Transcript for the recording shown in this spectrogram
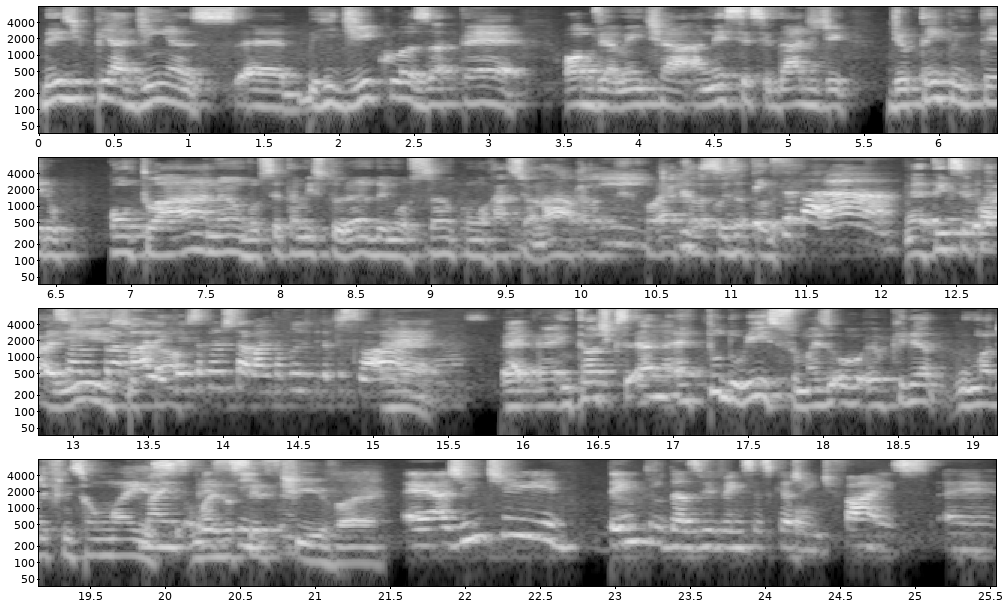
desde piadinhas é, ridículas até, obviamente, a, a necessidade de, de o tempo inteiro pontuar: ah, não, você está misturando emoção com o racional, aquela, é aquela coisa Tem que toda. separar. É, tem que separar isso. Aqui tal. a gente tá falando de trabalho, não tá falando de vida pessoal. É. É, é, então acho que é, é tudo isso, mas eu, eu queria uma definição mais, Mais mais, assertiva. É. É, a gente, dentro das vivências que a gente faz, é,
